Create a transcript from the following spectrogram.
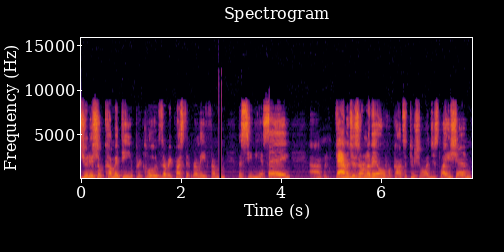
Judicial comity precludes the requested relief from the CDSA. Um, damages are unavailable for constitutional legislation.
